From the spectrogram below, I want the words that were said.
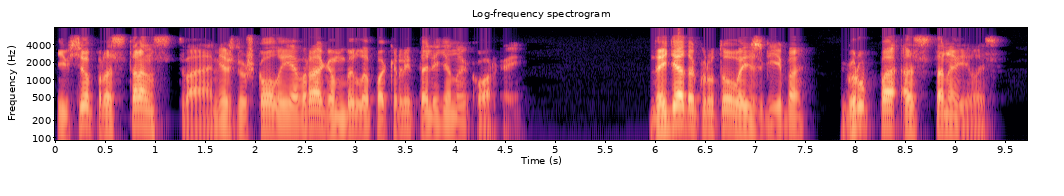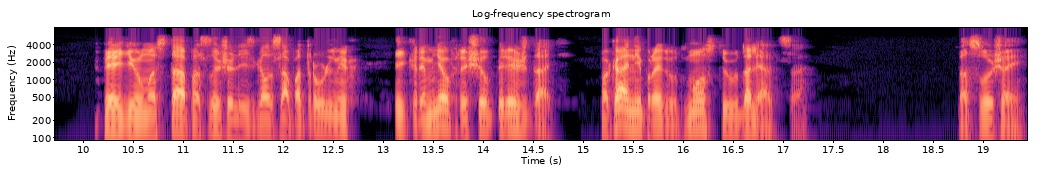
и все пространство между школой и оврагом было покрыто ледяной коркой. Дойдя до крутого изгиба, группа остановилась. Впереди у моста послышались голоса патрульных, и Кремнев решил переждать, пока они пройдут мост и удалятся. — Послушай,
